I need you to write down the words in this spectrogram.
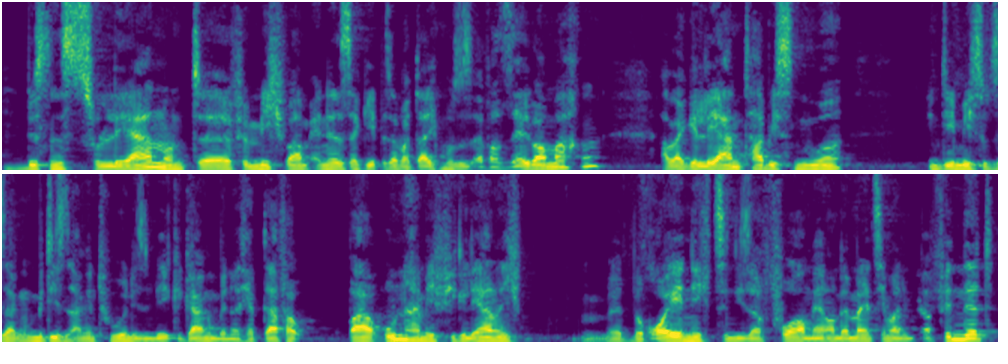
Business zu lernen. Und äh, für mich war am Ende das Ergebnis einfach da, ich muss es einfach selber machen. Aber gelernt habe ich es nur, indem ich sozusagen mit diesen Agenturen diesen Weg gegangen bin. Also ich habe da war unheimlich viel gelernt. Ich bereue nichts in dieser Form. Ja? Und wenn man jetzt jemanden findet,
